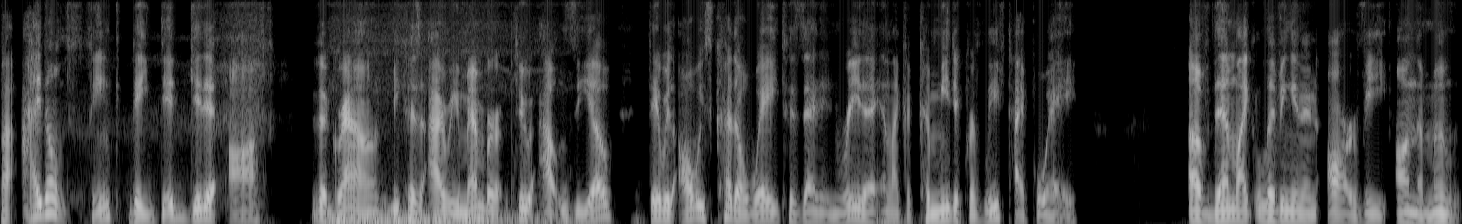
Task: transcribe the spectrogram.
but I don't think they did get it off the ground because I remember throughout Zeo they would always cut away to Zedd and Rita in like a comedic relief type way of them like living in an RV on the moon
